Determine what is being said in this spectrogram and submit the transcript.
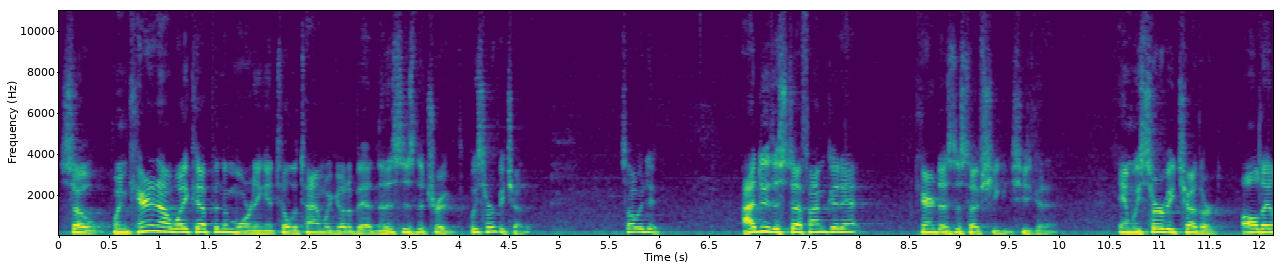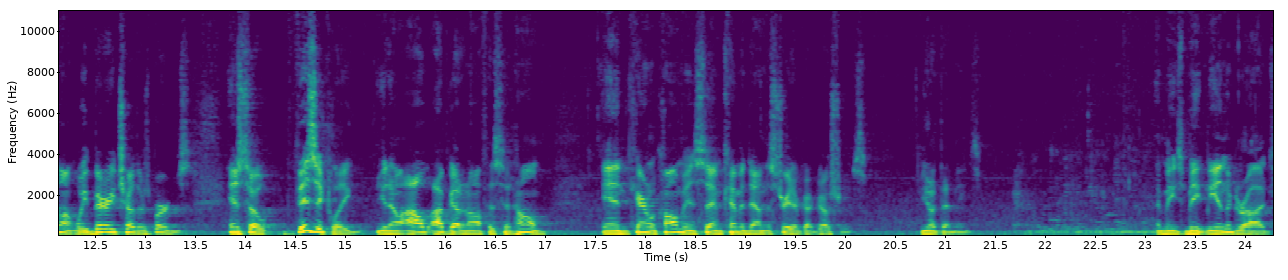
So when Karen and I wake up in the morning until the time we go to bed, now this is the truth, we serve each other. That's all we do. I do the stuff I'm good at, Karen does the stuff she, she's good at. And we serve each other all day long. We bear each other's burdens. And so physically, you know, i have got an office at home, and Karen will call me and say, I'm coming down the street, I've got groceries. You know what that means? That means meet me in the garage.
